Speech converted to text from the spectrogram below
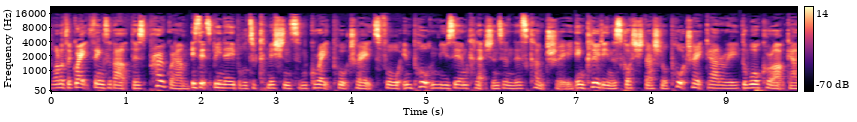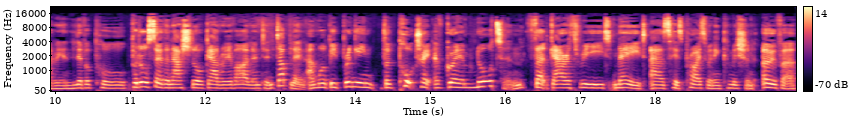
One of the great things about this programme is it's been able to commission some great portraits for important museum collections in this country, including the Scottish National Portrait Gallery, the Walker Art Gallery in Liverpool, but also the National Gallery of Ireland in Dublin. And we'll be bringing the portrait of Graham Norton that Gareth Reid made as his prize winning commission over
